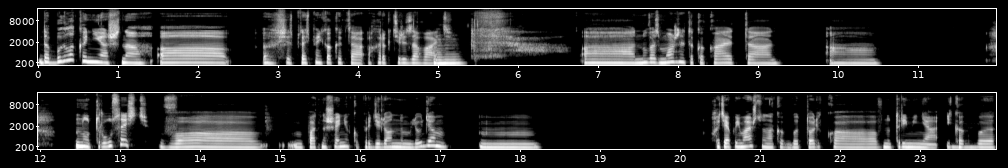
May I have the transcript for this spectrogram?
Да было, конечно. А, сейчас пытаюсь понять, как это охарактеризовать. Mm-hmm. А, ну, возможно, это какая-то а, ну, трусость в, по отношению к определенным людям. Хотя я понимаю, что она как бы только внутри меня. И как бы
